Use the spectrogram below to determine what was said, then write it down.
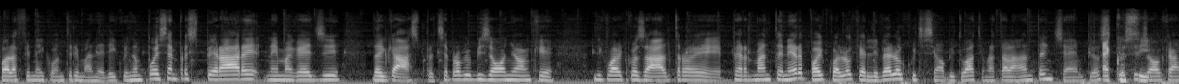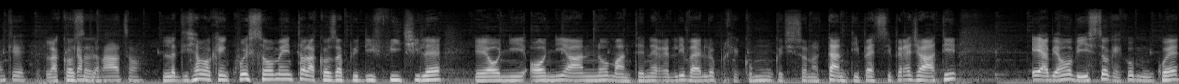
poi alla fine dei conti rimane lì. Quindi non puoi sempre sperare nei magheggi del Gasp, c'è proprio bisogno anche di qualcos'altro e per mantenere poi quello che è il livello a cui ci siamo abituati, un Atalanta in Champions, Ecco, che si sì. gioca anche La il cosa, campionato. la- diciamo che in questo momento la cosa più difficile è ogni, ogni anno mantenere il livello perché comunque ci sono tanti pezzi pregiati e abbiamo visto che comunque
